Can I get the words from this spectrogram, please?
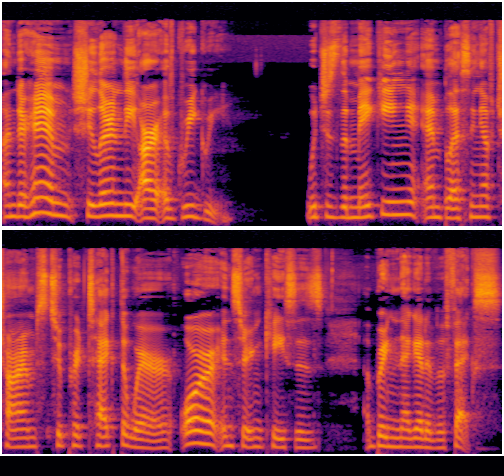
Under him, she learned the art of grigri, which is the making and blessing of charms to protect the wearer, or in certain cases, bring negative effects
